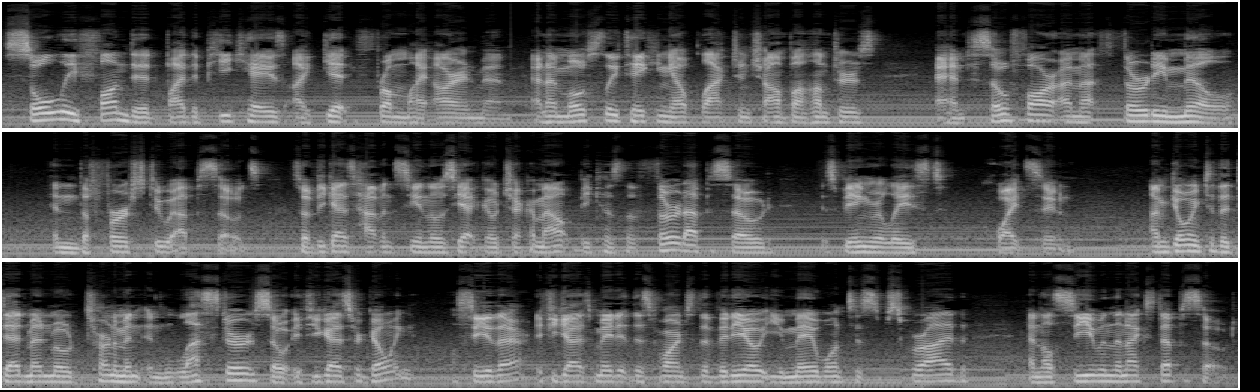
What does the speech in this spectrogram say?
solely funded by the PKs I get from my Iron Man. And I'm mostly taking out Black Chinchompa hunters, and so far I'm at 30 mil in the first two episodes. So if you guys haven't seen those yet, go check them out because the third episode is being released quite soon. I'm going to the Deadman Mode tournament in Leicester, so if you guys are going, I'll see you there. If you guys made it this far into the video, you may want to subscribe and I'll see you in the next episode.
